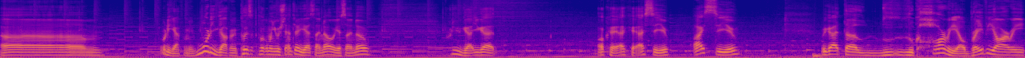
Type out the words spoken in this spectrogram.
Um, what do you got for me? What do you got for me? Please let the Pokemon you wish to enter. Yes, I know. Yes, I know. What do you got? You got. Okay, okay. I see you. I see you. We got the Lucario, Braviary,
